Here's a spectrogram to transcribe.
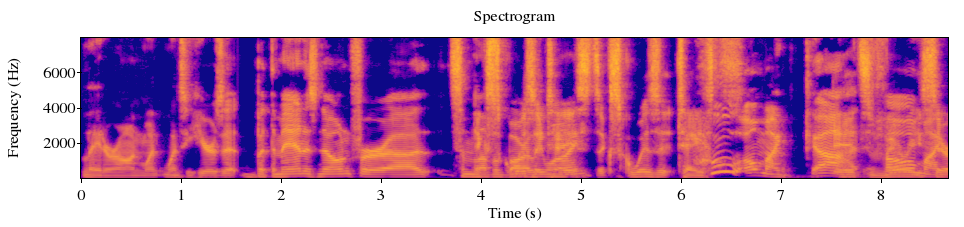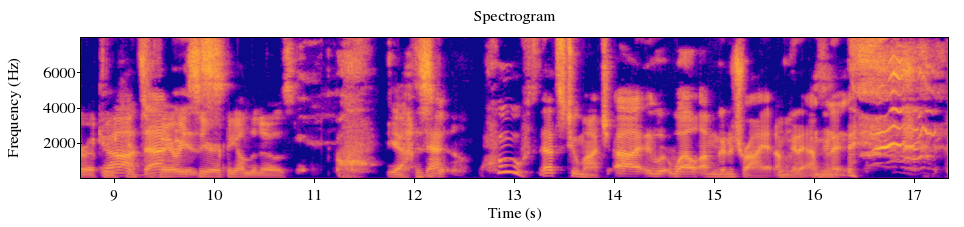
later on when, once he hears it but the man is known for uh, some love of barley Exquisite wine tastes. Exquisite tastes. Whew, oh my god It's very oh syrupy. God, it's very is- syrupy on the nose. Yeah, this That- is. Whew, that's too much. Uh, well, I'm gonna try it. I'm gonna. I'm gonna.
